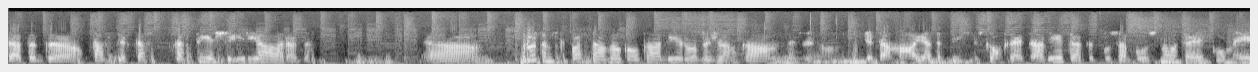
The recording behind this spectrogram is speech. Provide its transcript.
Tātad, kas, ir, kas, kas tieši ir jārada? Uh, protams, ka pastāv vēl kaut kādi ierobežojumi, kā, nezinu, ja tā māja atradīsies konkrētā vietā, tad būs abūs noteikumi.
